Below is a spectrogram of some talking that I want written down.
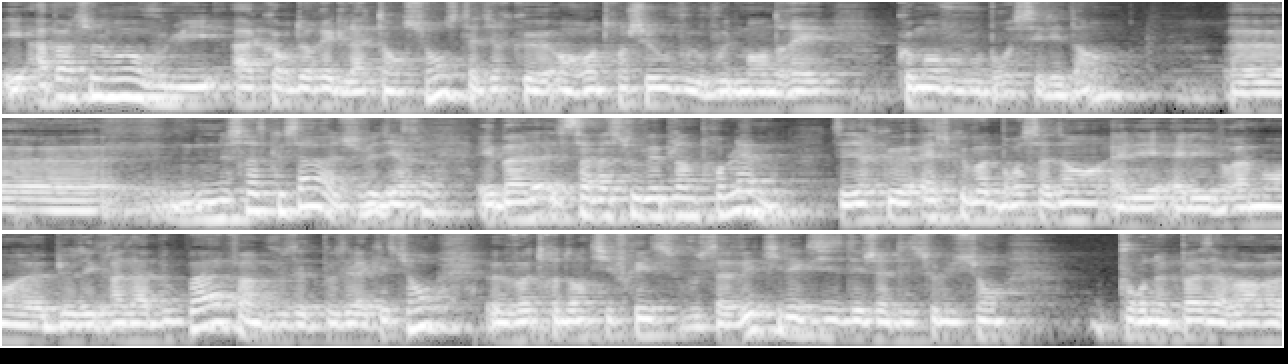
Et à partir du moment où vous lui accorderez de l'attention, c'est-à-dire qu'en rentrant chez vous, vous vous demanderez comment vous vous brossez les dents, euh, ne serait-ce que ça, je veux dire, et eh ben, ça va soulever plein de problèmes. C'est-à-dire que est-ce que votre brosse à dents, elle est, elle est vraiment euh, biodégradable ou pas? Enfin, vous êtes posé la question. Euh, votre dentifrice, vous savez qu'il existe déjà des solutions pour ne pas avoir,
